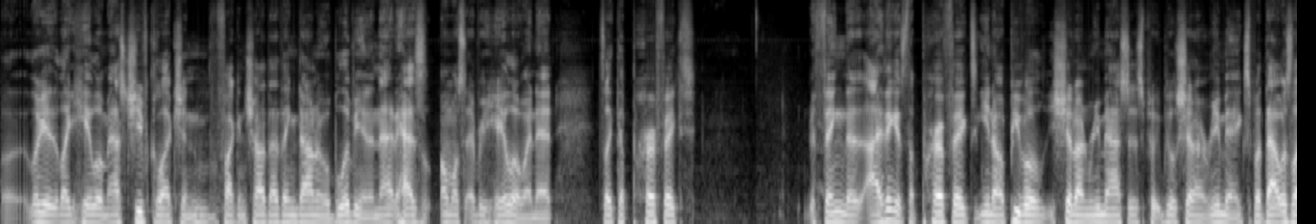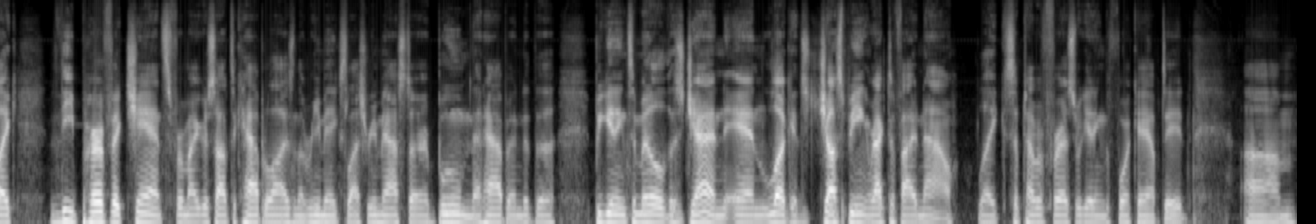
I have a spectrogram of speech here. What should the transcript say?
uh, look at like Halo Master Chief Collection. Fucking shot that thing down to oblivion, and that has almost every Halo in it. It's like the perfect thing that I think it's the perfect, you know, people shit on remasters, people shit on remakes, but that was like the perfect chance for Microsoft to capitalize on the remake slash remaster boom that happened at the beginning to middle of this gen. And look, it's just being rectified now. Like September 1st, we're getting the 4K update. Um,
